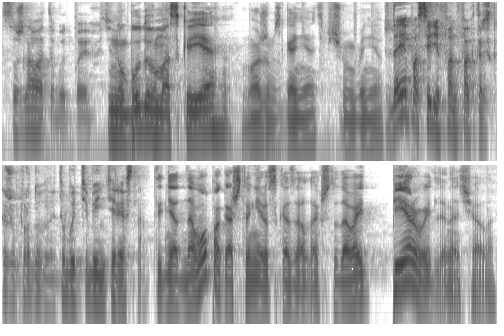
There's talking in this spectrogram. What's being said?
сложновато будет поехать. Ну, буду в Москве, можем сгонять, почему бы нет. Да я последний фан-факт расскажу про Дубну, это будет тебе интересно. Ты ни одного пока что не рассказал, так что давай первый для начала.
